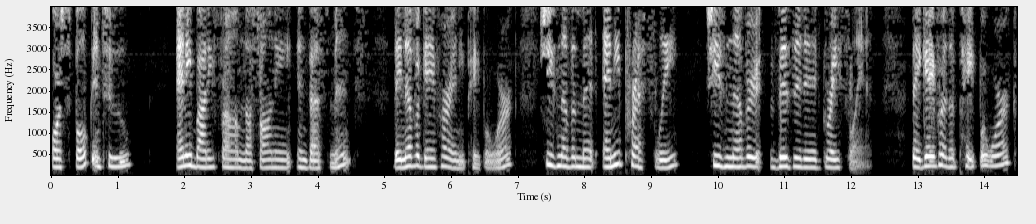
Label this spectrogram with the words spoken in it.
or spoken to anybody from Naussany Investments. They never gave her any paperwork. She's never met any Presley. She's never visited Graceland. They gave her the paperwork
